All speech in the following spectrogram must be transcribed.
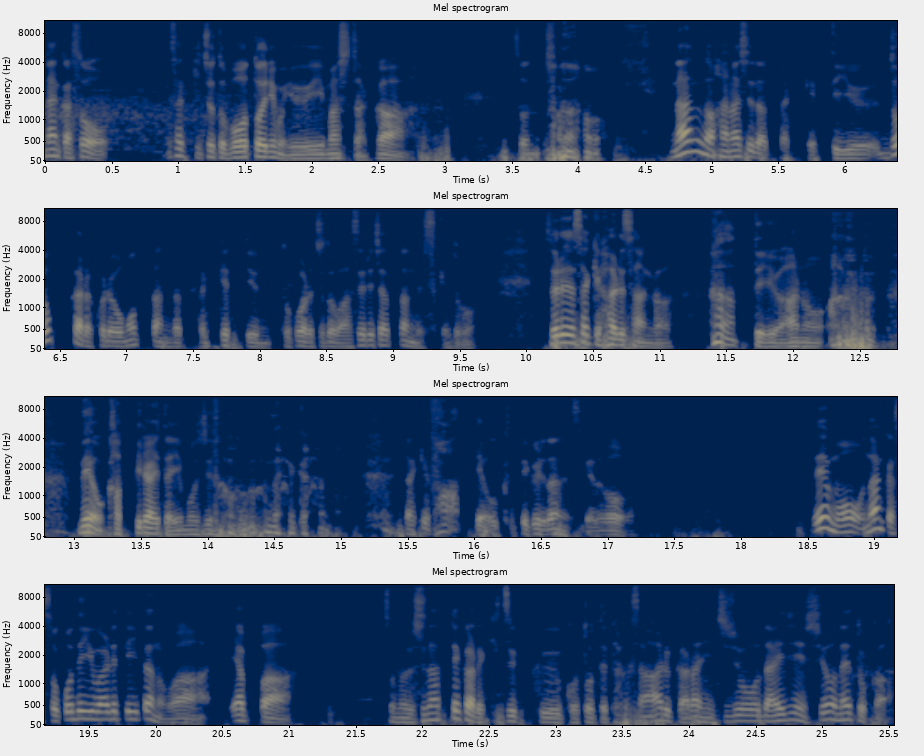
なんかそう、さっきちょっと冒頭にも言いましたが、その、何の話だったっけっていう、どっからこれ思ったんだったっけっていうところはちょっと忘れちゃったんですけど、それでさっきハルさんが、はっていうあの 目をかっぴられた絵文字のなんかだけファーって送ってくれたんですけど、でも、なんかそこで言われていたのは、やっぱ、その失ってから気づくことってたくさんあるから日常を大事にしようねとか、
